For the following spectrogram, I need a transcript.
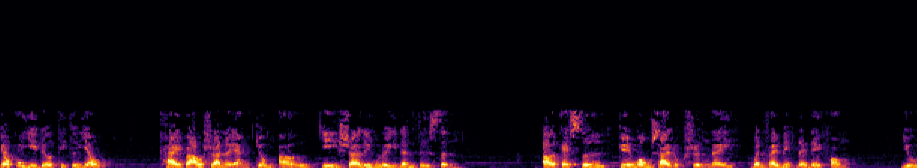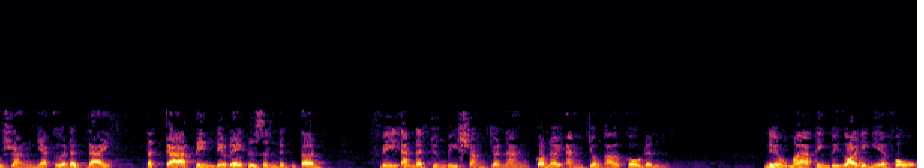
giấu cái gì được thì cứ giấu. Khai báo ra nơi ăn chốn ở, chỉ sợ liên lụy đến tự sinh. Ở cái xứ chuyên môn xài lục rừng này, mình phải biết để đề phòng. Dù rằng nhà cửa đất đai, tất cả tiếng đều để tư sinh đứng tên, vì anh đã chuẩn bị sẵn cho nàng có nơi ăn chốn ở cố định. Nếu mà tiếng bị gọi đi nghĩa vụ,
